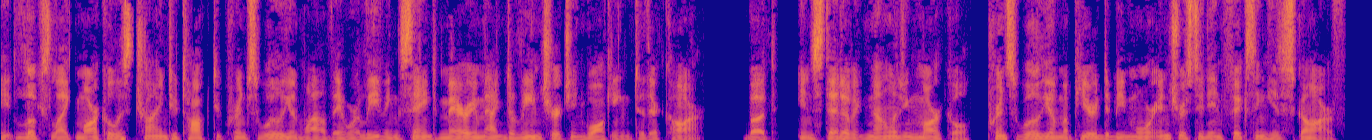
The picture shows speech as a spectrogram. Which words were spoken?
it looks like Markle is trying to talk to Prince William while they were leaving St. Mary Magdalene Church and walking to their car. But, instead of acknowledging Markle, Prince William appeared to be more interested in fixing his scarf.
